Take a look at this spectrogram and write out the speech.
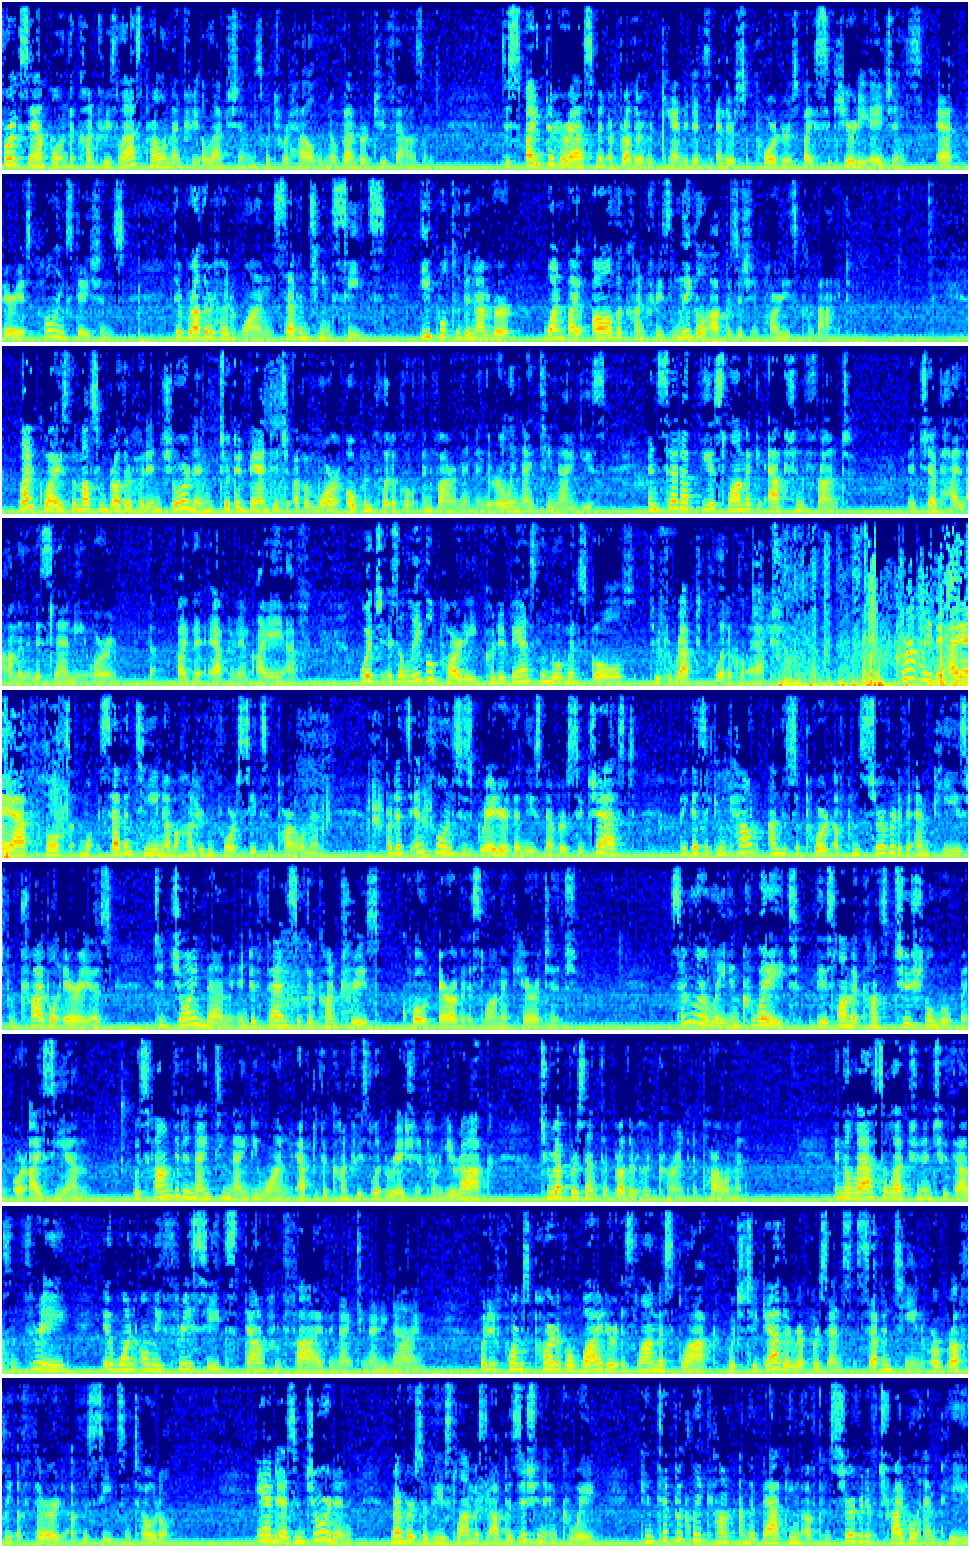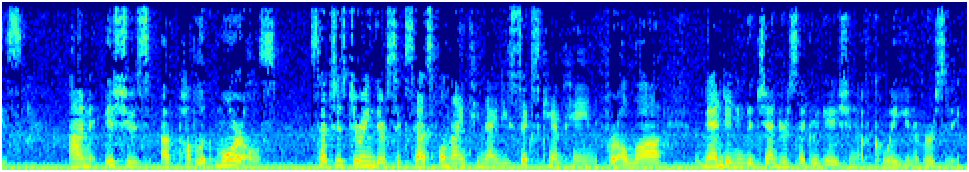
For example, in the country's last parliamentary elections, which were held in November 2000, despite the harassment of Brotherhood candidates and their supporters by security agents at various polling stations, the Brotherhood won 17 seats, equal to the number won by all the country's legal opposition parties combined. Likewise, the Muslim Brotherhood in Jordan took advantage of a more open political environment in the early 1990s and set up the Islamic Action Front, Jabha al-Amal al-Islami, or by the acronym IAF, which as a legal party could advance the movement's goals through direct political action. Currently, the IAF holds 17 of 104 seats in parliament, but its influence is greater than these numbers suggest because it can count on the support of conservative MPs from tribal areas to join them in defense of the country's, quote, Arab Islamic heritage. Similarly, in Kuwait, the Islamic Constitutional Movement, or ICM, was founded in 1991 after the country's liberation from Iraq to represent the Brotherhood current in parliament. In the last election in 2003, it won only three seats, down from five in 1999 but it forms part of a wider Islamist bloc which together represents 17 or roughly a third of the seats in total. And as in Jordan, members of the Islamist opposition in Kuwait can typically count on the backing of conservative tribal MPs on issues of public morals, such as during their successful 1996 campaign for a law mandating the gender segregation of Kuwait University.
